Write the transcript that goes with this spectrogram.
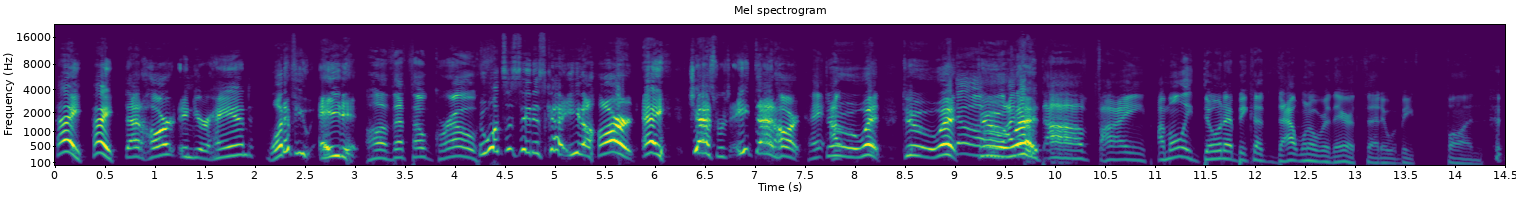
hey, hey, that heart in your hand? What if you ate it? Oh, that's so gross. Who wants to see this guy eat a heart? Hey, Jaspers, eat that heart. Hey, do it, do it, No, do I it. Oh, fine. I'm only doing it because that one over there said it would be fun.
